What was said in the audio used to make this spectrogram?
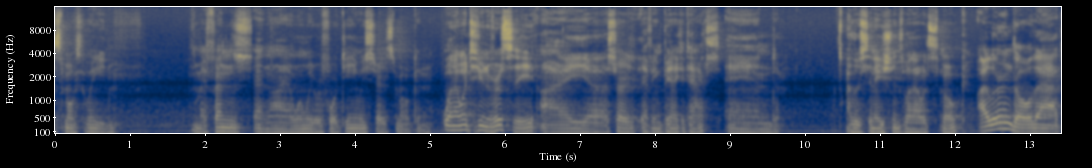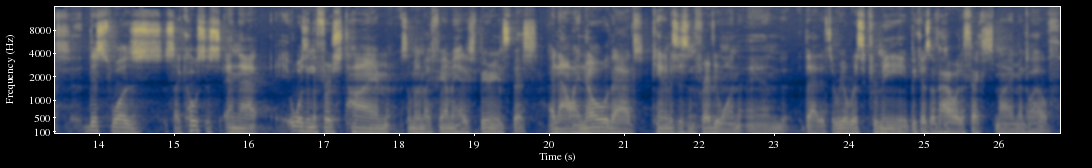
smokes weed. My friends and I, when we were 14, we started smoking. When I went to university, I uh, started having panic attacks and hallucinations when I would smoke. I learned, though, that this was psychosis and that it wasn't the first time someone in my family had experienced this. And now I know that cannabis isn't for everyone and that it's a real risk for me because of how it affects my mental health.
